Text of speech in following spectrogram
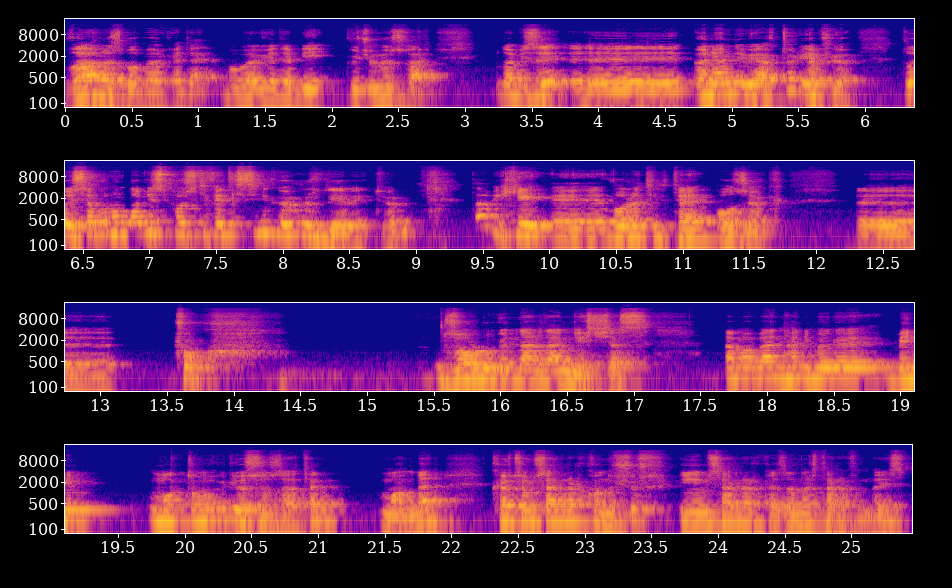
varız bu bölgede. Bu bölgede bir gücümüz var. Bu da bizi e, önemli bir aktör yapıyor. Dolayısıyla bunun da biz pozitif etkisini görürüz diye bekliyorum. Tabii ki e, volatilite olacak. E, çok zorlu günlerden geçeceğiz. Ama ben hani böyle benim mottomu biliyorsun zaten Muammer. Kötümserler konuşur, iyimserler kazanır tarafındayız.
